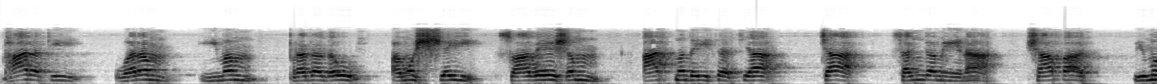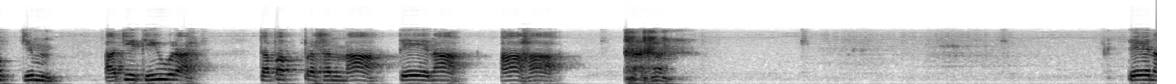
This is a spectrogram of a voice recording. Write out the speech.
ಭಾರತಿ ವರಂ ಇಮಂ ಪ್ರದದೌ ಅಮುಷ್ಯೈ ಸ್ವಾವೇಶಂ ಆತ್ಮದೈತಸ್ಯ ಚ ಸಂಗಮೇನ ಶಾಪಾತ್ ವಿಮುಕ್ತಿಂ ಅತಿ ತೀವ್ರ ತಪಪ್ರಸನ್ನ ತೇನ ಆಹ ತೇನ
